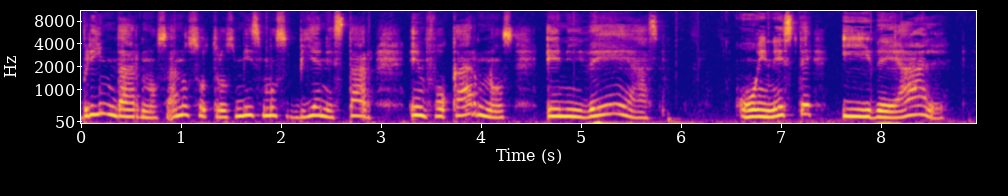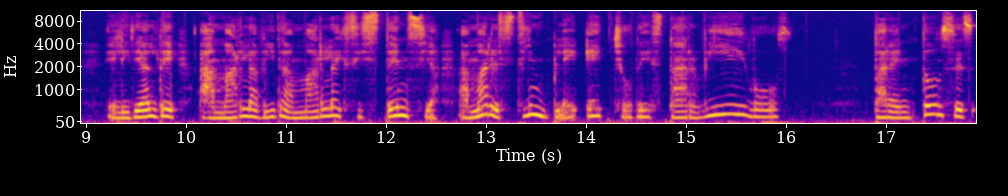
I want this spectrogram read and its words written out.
brindarnos a nosotros mismos bienestar, enfocarnos en ideas, o en este ideal, el ideal de amar la vida, amar la existencia, amar el simple hecho de estar vivos, para entonces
